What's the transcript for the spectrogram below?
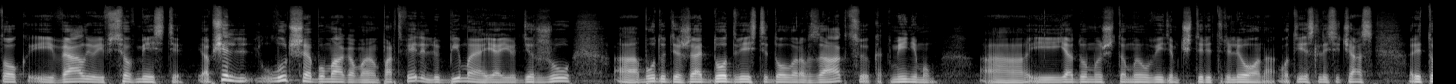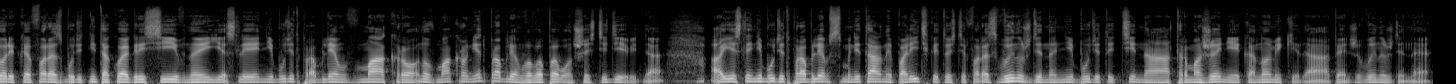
stock, и value, и все вместе. И вообще лучшая бумага в моем портфеле, любимая, я ее держу, а, буду держать до 200 долларов за акцию, как минимум. А, и я думаю, что мы увидим 4 триллиона. Вот если сейчас риторика ФРС будет не такой агрессивной, если не будет проблем в макро, ну в макро нет проблем, ВВП вон 6,9, да, а если не будет проблем с монетарной политикой, то есть ФРС вынужденно не будет идти на торможение экономики, да, опять же, вынужденная,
